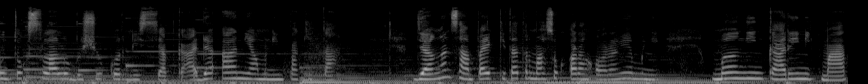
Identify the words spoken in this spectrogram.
untuk selalu bersyukur di setiap keadaan yang menimpa kita. Jangan sampai kita termasuk orang-orang yang mengingkari nikmat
